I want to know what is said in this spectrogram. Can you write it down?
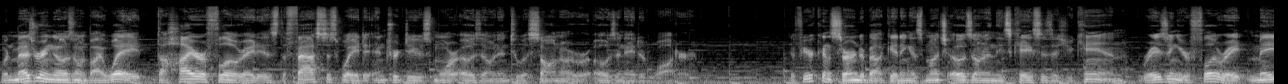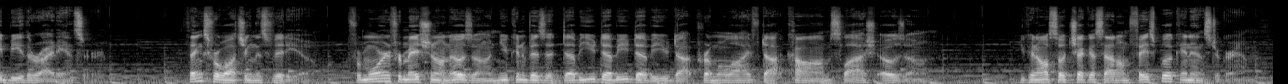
When measuring ozone by weight, the higher flow rate is the fastest way to introduce more ozone into a sauna or ozonated water. If you're concerned about getting as much ozone in these cases as you can, raising your flow rate may be the right answer. Thanks for watching this video. For more information on ozone, you can visit www.promolife.com ozone. You can also check us out on Facebook and Instagram.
